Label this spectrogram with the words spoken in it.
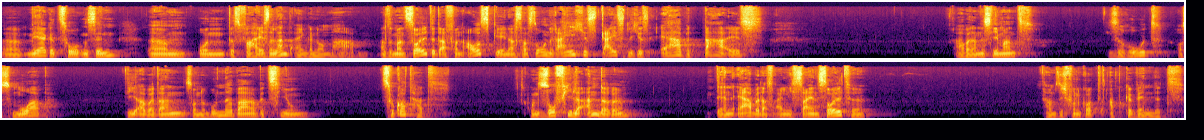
äh, Meer gezogen sind ähm, und das verheißene Land eingenommen haben. Also man sollte davon ausgehen, dass das so ein reiches geistliches Erbe da ist. Aber dann ist jemand, diese Ruth aus Moab, die aber dann so eine wunderbare Beziehung zu Gott hat. Und so viele andere, deren Erbe das eigentlich sein sollte, haben sich von Gott abgewendet.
